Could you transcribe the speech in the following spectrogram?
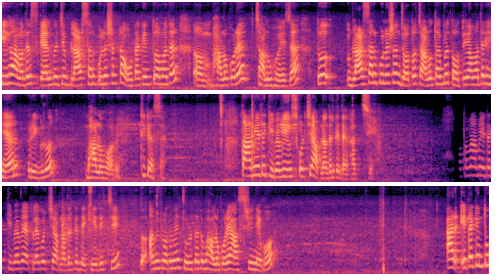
কী হয়, আমাদের স্ক্যাল্পের যে ব্লাড সার্কুলেশনটা ওটা কিন্তু আমাদের ভালো করে চালু হয়ে যায়। তো ব্লাড সার্কুলেশন যত চালু থাকবে, ততই আমাদের হেয়ার রিগ্রোথ ভালো হবে, ঠিক আছে? তো আমি এটা কীভাবে ইউজ করছি, আপনাদেরকে দেখাচ্ছি। আমি এটা কীভাবে অ্যাপ্লাই করছি আপনাদেরকে দেখিয়ে দিচ্ছি। তো আমি প্রথমে চুলটাকে ভালো করে আঁচড়িয়ে নেব। আর এটা কিন্তু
